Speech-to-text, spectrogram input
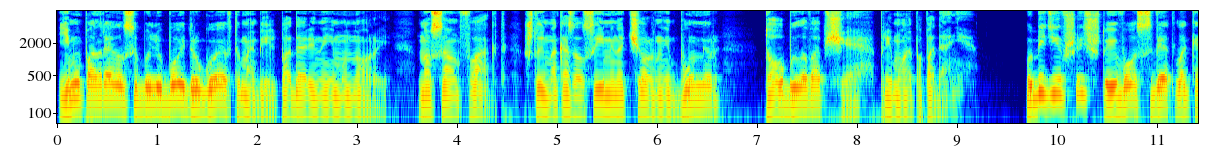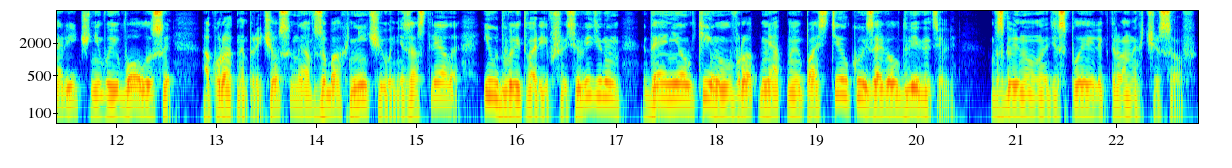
Ему понравился бы любой другой автомобиль, подаренный ему Норой, но сам факт, что им оказался именно черный бумер, то было вообще прямое попадание. Убедившись, что его светло-коричневые волосы аккуратно причесаны, а в зубах ничего не застряло, и удовлетворившись увиденным, Дэниел кинул в рот мятную постилку и завел двигатель. Взглянул на дисплей электронных часов.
